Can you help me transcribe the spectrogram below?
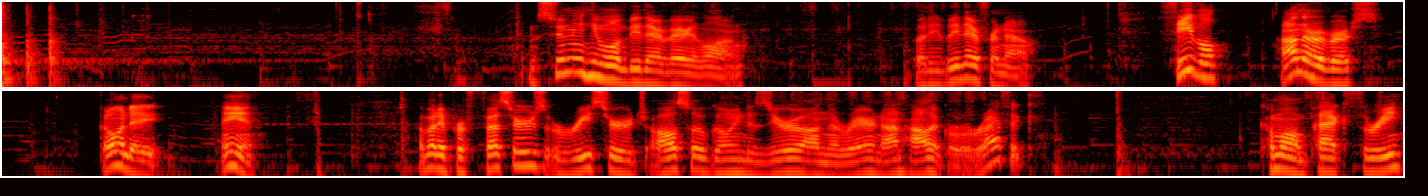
I'm assuming he won't be there very long. But he'll be there for now. Thievul on the reverse. Going to eight. Man. How about a professor's research also going to zero on the rare non-holographic? Come on, pack three.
